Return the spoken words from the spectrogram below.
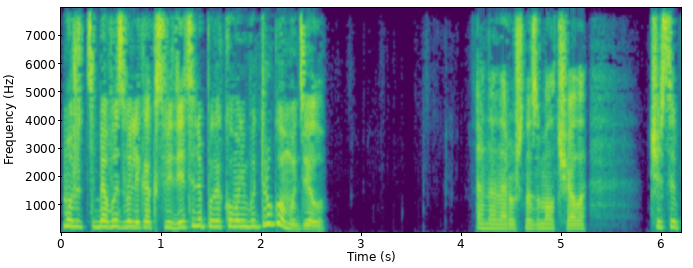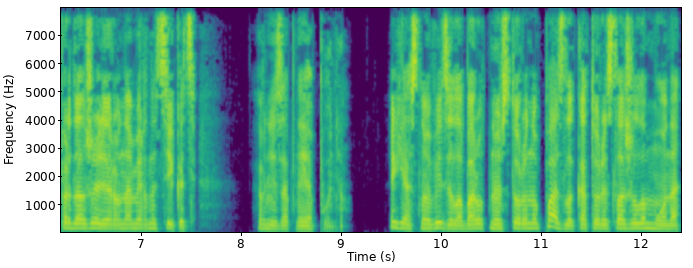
Может, тебя вызвали как свидетеля по какому-нибудь другому делу?» Она нарочно замолчала. Часы продолжали равномерно тикать. Внезапно я понял. Ясно увидел оборотную сторону пазла, который сложила Мона.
